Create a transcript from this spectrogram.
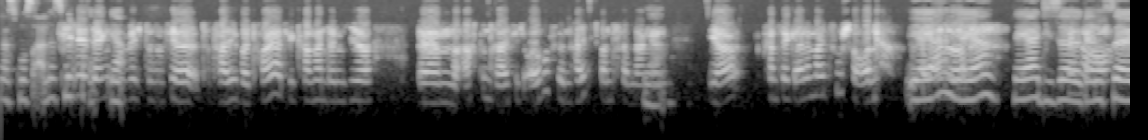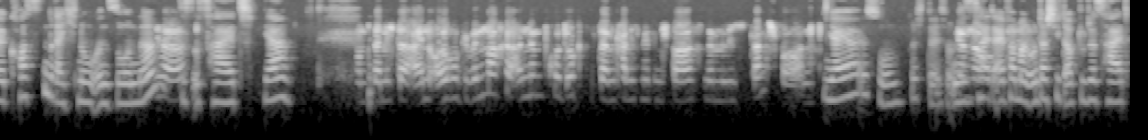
das muss alles Viele mit denken ja. sich, das ist ja total überteuert. Wie kann man denn hier ähm, 38 Euro für ein Halsband verlangen? Ja, ja kannst ja gerne mal zuschauen. Ja, ja, also, ja, ja, ja, ja, diese genau. ganze Kostenrechnung und so, ne? Ja. Das ist halt, ja, und wenn ich da einen Euro Gewinn mache an dem Produkt, dann kann ich mir den Spaß nämlich ganz sparen. Ja, ja, ist so, richtig. Und es genau. ist halt einfach mal ein Unterschied, ob du das halt,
